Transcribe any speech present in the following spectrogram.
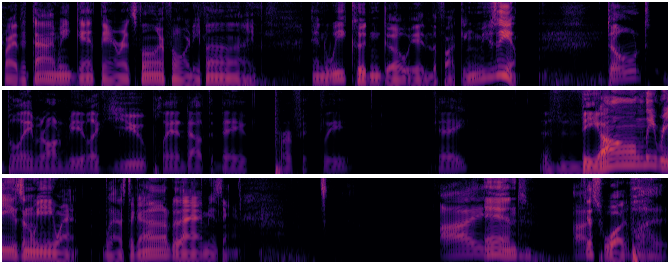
By the time we get there, it's 445. And we couldn't go in the fucking museum. Don't blame it on me like you planned out the day perfectly. Okay? The only reason we went was to go to that museum. I And I- guess what? What?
